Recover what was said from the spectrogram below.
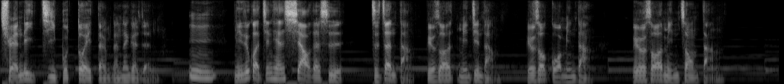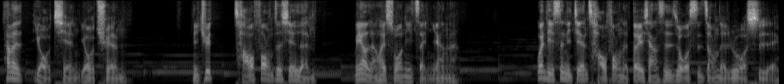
权力极不对等的那个人。嗯，你如果今天笑的是。执政党，比如说民进党，比如说国民党，比如说民众党，他们有钱有权，你去嘲讽这些人，没有人会说你怎样啊。问题是你今天嘲讽的对象是弱势中的弱势，哎，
